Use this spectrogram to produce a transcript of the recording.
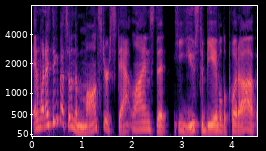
And when I think about some of the monster stat lines that he used to be able to put up,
